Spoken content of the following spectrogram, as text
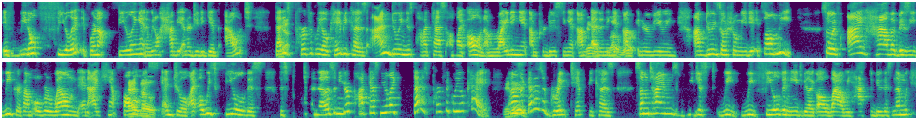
if we don't feel it, if we're not feeling it, and we don't have the energy to give out, that yeah. is perfectly okay because I'm doing this podcast on my own. I'm writing it, I'm producing it, I'm yeah, editing it, I'm interviewing, I'm doing social media. It's all me. So if I have a busy week or if I'm overwhelmed and I can't follow my schedule, I always feel this this and I listen to your podcast and you're like, that is perfectly okay. It and I was is. like, that is a great tip because sometimes we just we we feel the need to be like, oh wow, we have to do this. And then we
